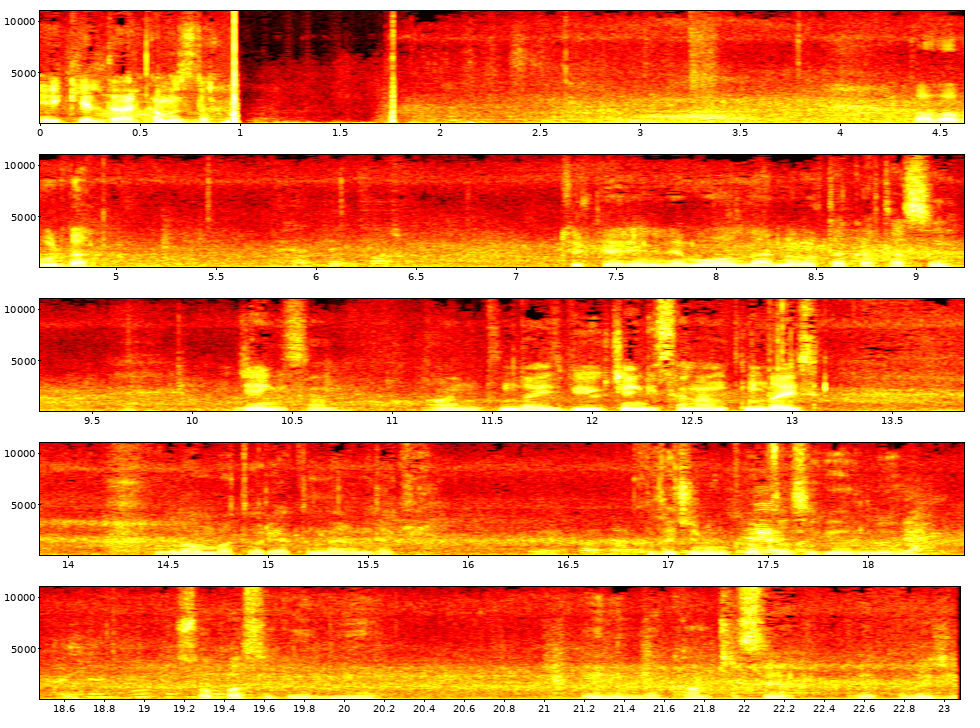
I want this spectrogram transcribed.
Heykel de arkamızda. Baba burada. Türklerin ve Moğolların ortak atası Cengiz Han anıtındayız. Büyük Cengiz Han anıtındayız. Ulaanbaatar yakınlarındaki. Kılıcının kafası görünüyor. Sopası görünüyor. Elinde kamçısı ve kılıcı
